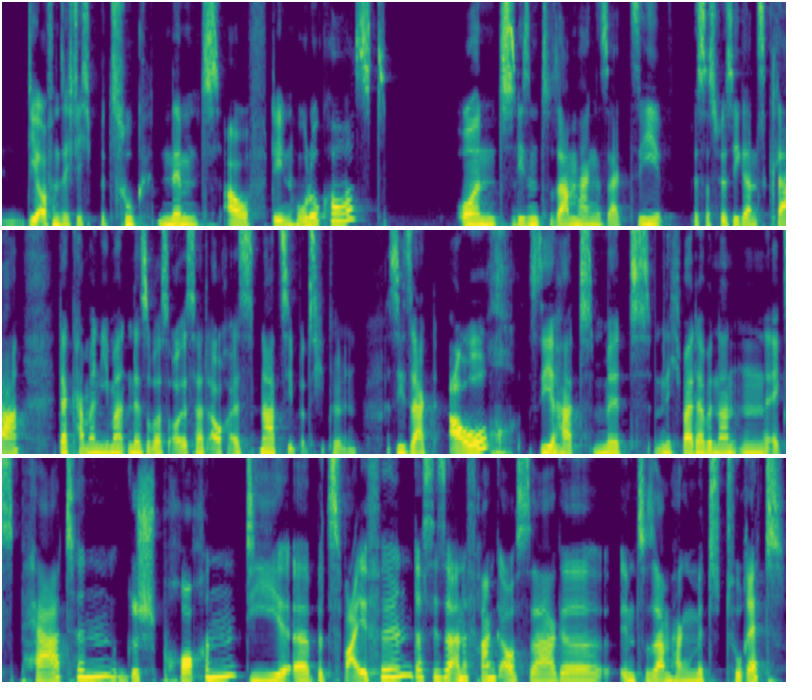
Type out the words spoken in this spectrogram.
die offensichtlich Bezug nimmt auf den Holocaust. Und in diesem Zusammenhang sagt sie, ist das für sie ganz klar. Da kann man jemanden, der sowas äußert, auch als Nazi betiteln. Sie sagt auch, sie hat mit nicht weiter benannten Experten gesprochen, die äh, bezweifeln, dass diese Anne Frank-Aussage im Zusammenhang mit Tourette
